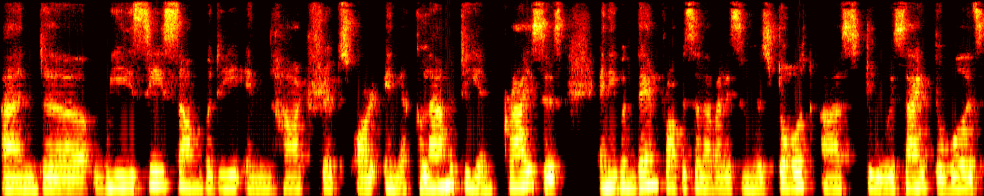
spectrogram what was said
And uh, we see somebody in hardships or in a calamity and crisis. And even then Prophet ﷺ has taught us to recite the words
